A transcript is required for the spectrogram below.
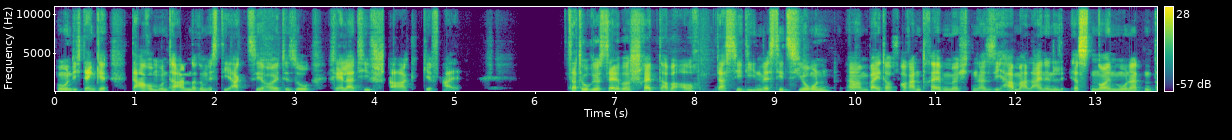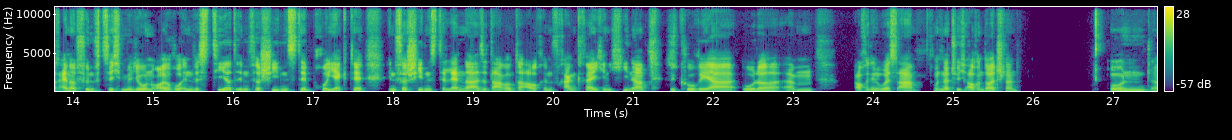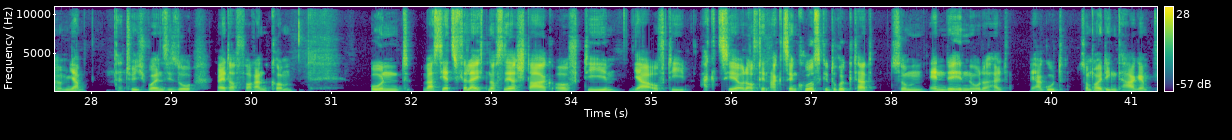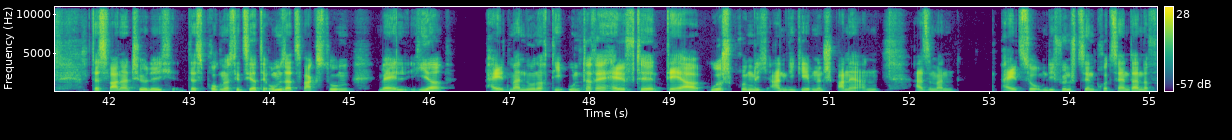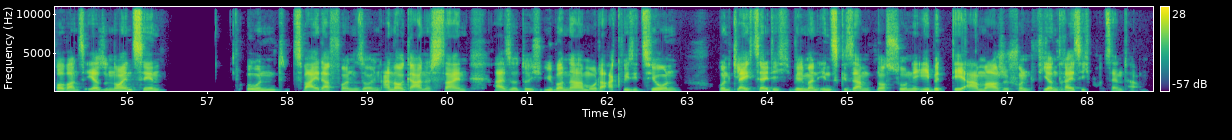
Und ich denke, darum unter anderem ist die Aktie heute so relativ stark gefallen. Sartorius selber schreibt aber auch, dass sie die Investition ähm, weiter vorantreiben möchten. Also sie haben allein in den ersten neun Monaten 350 Millionen Euro investiert in verschiedenste Projekte, in verschiedenste Länder, also darunter auch in Frankreich, in China, Südkorea oder ähm, auch in den USA und natürlich auch in Deutschland. Und ähm, ja, natürlich wollen sie so weiter vorankommen. Und was jetzt vielleicht noch sehr stark auf die, ja, auf die Aktie oder auf den Aktienkurs gedrückt hat zum Ende hin oder halt, ja gut, zum heutigen Tage, das war natürlich das prognostizierte Umsatzwachstum, weil hier peilt man nur noch die untere Hälfte der ursprünglich angegebenen Spanne an. Also man peilt so um die 15 Prozent an, davor waren es eher so 19 und zwei davon sollen anorganisch sein, also durch Übernahme oder Akquisition. Und gleichzeitig will man insgesamt noch so eine EBITDA-Marge von 34 Prozent haben.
